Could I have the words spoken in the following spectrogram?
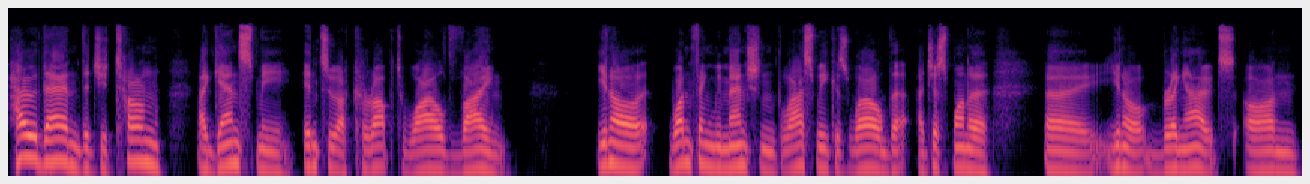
How then did you turn against me into a corrupt wild vine? You know, one thing we mentioned last week as well that I just want to, uh, you know, bring out on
